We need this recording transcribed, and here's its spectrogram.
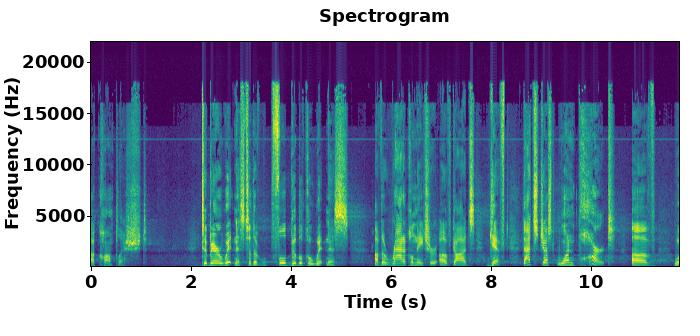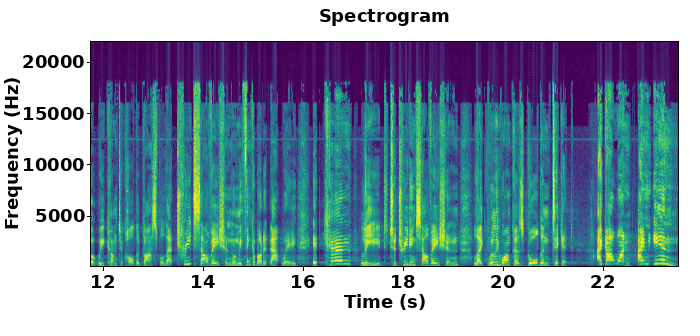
accomplished, to bear witness to the full biblical witness of the radical nature of God's gift. That's just one part of what we come to call the gospel. That treats salvation, when we think about it that way, it can lead to treating salvation like Willy Wonka's golden ticket. I got one, I'm in.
